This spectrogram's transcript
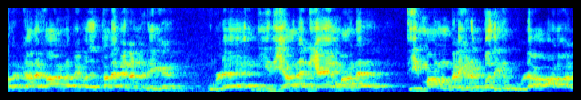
அதற்கான காரணம் எமது தலைமைகளிடையே உள்ள நீதியான நியாயமான தீர்மானங்களை எடுப்பதில் உள்ள ஆனால்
